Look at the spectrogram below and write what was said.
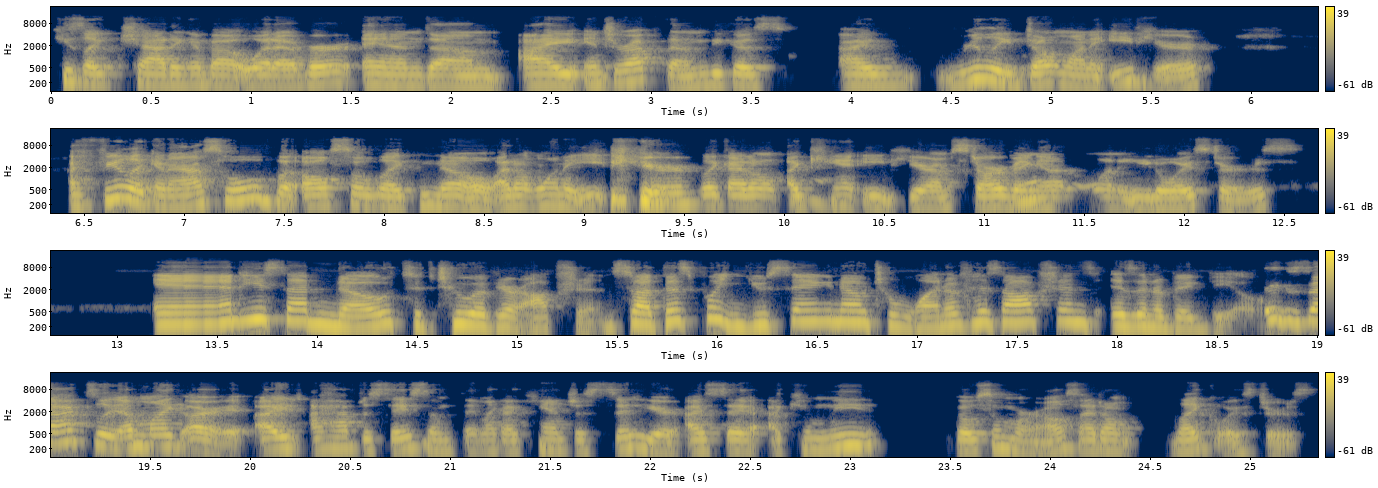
He's like chatting about whatever. And um, I interrupt them because I really don't want to eat here. I feel like an asshole, but also like, no, I don't want to eat here. Like, I don't, I can't eat here. I'm starving and I don't want to eat oysters. And he said no to two of your options. So at this point, you saying no to one of his options isn't a big deal. Exactly. I'm like, all right, I, I have to say something. Like, I can't just sit here. I say, "Uh, can we go somewhere else? I don't like oysters.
